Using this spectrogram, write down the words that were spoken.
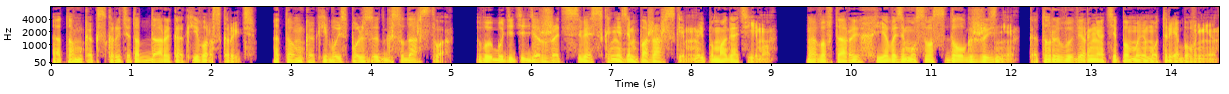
О том, как скрыть этот дар и как его раскрыть. О том, как его использует государство. Вы будете держать связь с князем Пожарским и помогать ему. А во-вторых, я возьму с вас долг жизни, который вы вернете по моему требованию».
